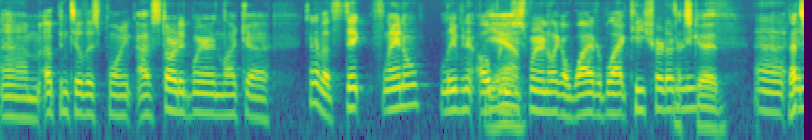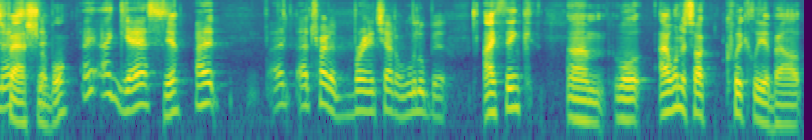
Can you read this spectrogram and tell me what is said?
Um, up until this point, I've started wearing like a kind of a thick flannel, leaving it open, Yeah. just wearing like a white or black T-shirt underneath. That's good. Uh, That's and fashionable. I, I guess. Yeah. I, I I try to branch out a little bit. I think Um, well, I want to talk quickly about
